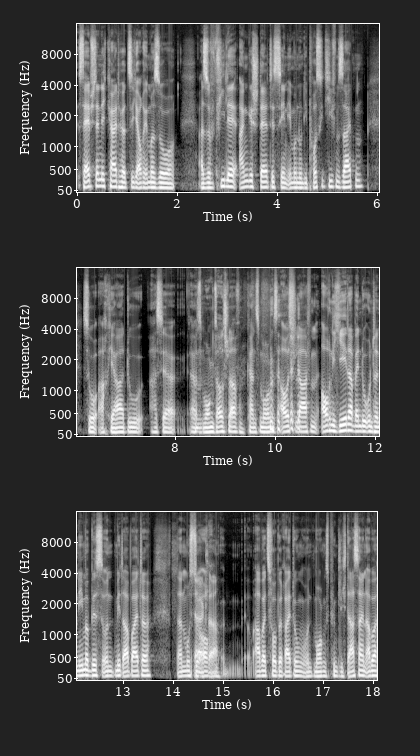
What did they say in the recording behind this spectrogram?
Selbstständigkeit hört sich auch immer so, also viele Angestellte sehen immer nur die positiven Seiten. So, ach ja, du hast ja. Ähm, kannst morgens ausschlafen. Kannst morgens ausschlafen. Auch nicht jeder, wenn du Unternehmer bist und Mitarbeiter, dann musst ja, du auch klar. Arbeitsvorbereitung und morgens pünktlich da sein. Aber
